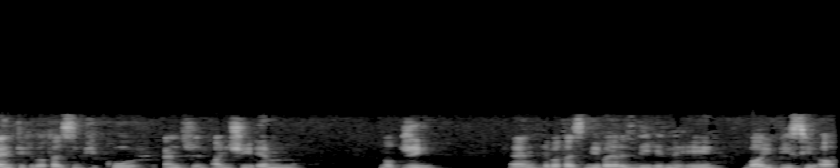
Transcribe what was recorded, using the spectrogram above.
anti-hepatitis B core antigen IgM, not G, and hepatitis B virus DNA by PCR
